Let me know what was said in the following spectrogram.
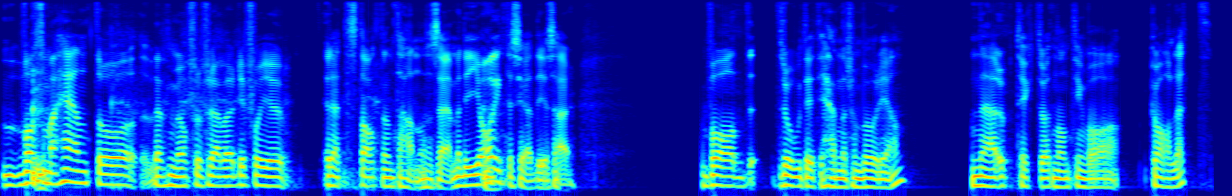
Vad som har hänt och vem som är offer och förövare, det får ju rättsstaten ta hand om. Så Men det jag är intresserad i är så här. Vad drog dig till henne från början? När upptäckte du att någonting var galet?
